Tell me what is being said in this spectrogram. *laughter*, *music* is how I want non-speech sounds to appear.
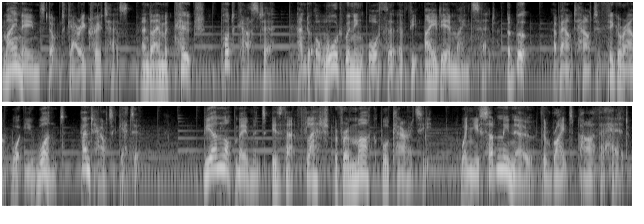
My name's Dr. Gary Crotaz, and I'm a coach, podcaster, and award winning author of The Idea Mindset, a book about how to figure out what you want and how to get it. The unlock moment is that flash of remarkable clarity when you suddenly know the right path ahead.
